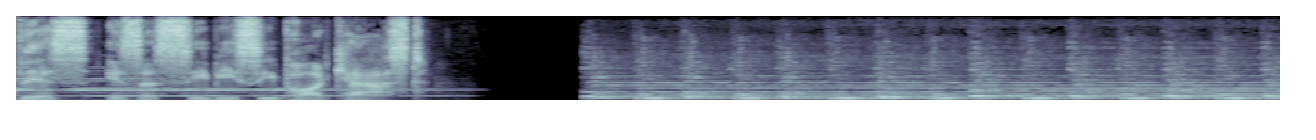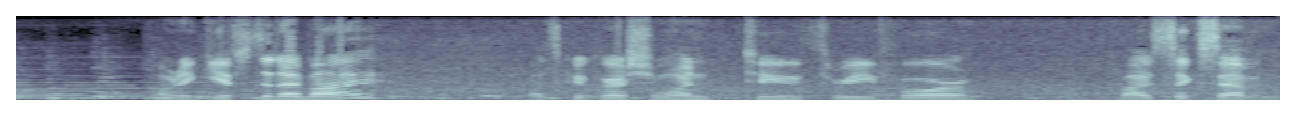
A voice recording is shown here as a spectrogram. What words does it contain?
This is a CBC podcast. How many gifts did I buy? That's a good question. One, two, three, four, five, six, seven.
